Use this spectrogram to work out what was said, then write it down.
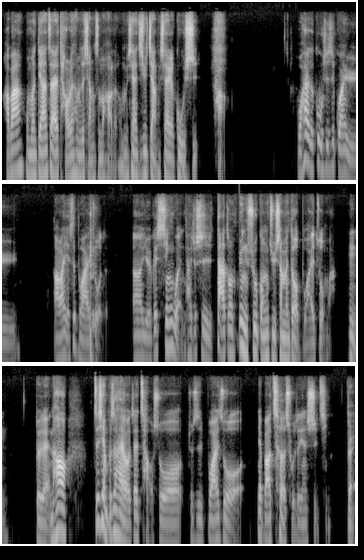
好吧，我们等下再来讨论他们在想什么好了。我们现在继续讲下一个故事。好，我还有个故事是关于，好了，也是不爱做的。呃，有一个新闻，它就是大众运输工具上面都有不爱坐嘛。嗯，对不对？然后之前不是还有在吵说，就是不爱坐要不要撤除这件事情？对。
